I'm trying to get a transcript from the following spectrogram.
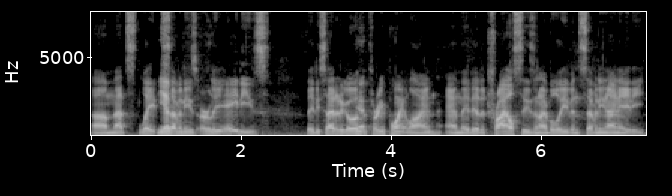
Um, that's late yep. 70s, early 80s. They decided to go with yep. the three point line, and they did a trial season, I believe, in 79 80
